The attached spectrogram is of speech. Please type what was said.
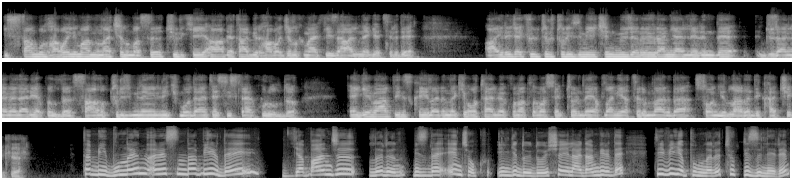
İstanbul Havalimanı'nın açılması Türkiye'yi adeta bir havacılık merkezi haline getirdi. Ayrıca kültür turizmi için müze ve öğren yerlerinde düzenlemeler yapıldı. Sağlık turizmine yönelik modern tesisler kuruldu. Ege ve Akdeniz kıyılarındaki otel ve konaklama sektöründe yapılan yatırımlar da son yıllarda dikkat çekiyor. Tabii bunların arasında bir de yabancıların bizde en çok ilgi duyduğu şeylerden biri de TV yapımları, Türk dizileri.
